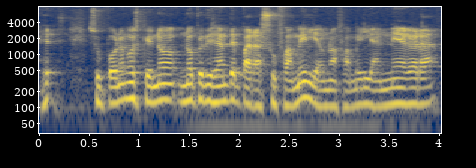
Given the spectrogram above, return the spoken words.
suponemos que no no precisamente para su familia, una familia negra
